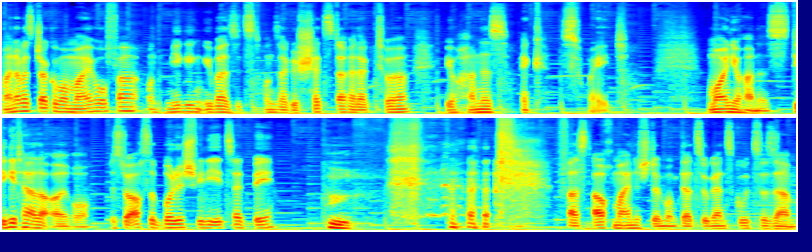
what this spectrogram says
Mein Name ist Giacomo Mayhofer und mir gegenüber sitzt unser geschätzter Redakteur Johannes McSwade. Moin Johannes, digitaler Euro. Bist du auch so bullish wie die EZB? Hm. Fasst auch meine Stimmung dazu ganz gut zusammen.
